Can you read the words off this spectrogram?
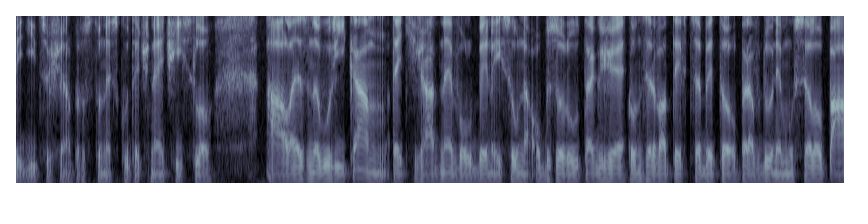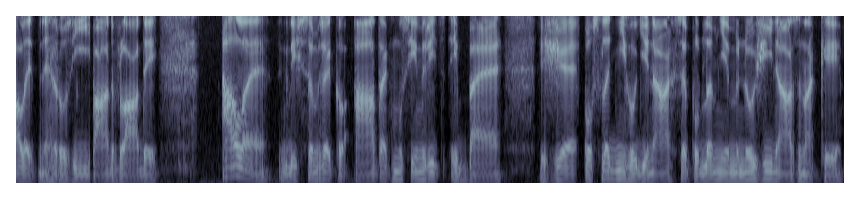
lidí, což je naprosto neskutečné číslo. Ale znovu říkám, teď žádné volby nejsou na obzoru, takže konzervativce by to opravdu nemuselo pálit, nehrozí pád vlády ale když jsem řekl A, tak musím říct i B, že v posledních hodinách se podle mě množí náznaky,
